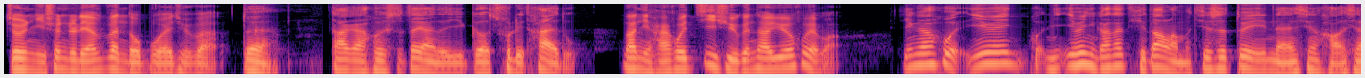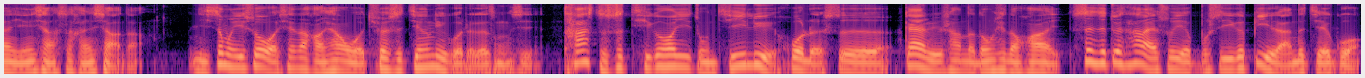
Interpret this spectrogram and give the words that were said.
就是你甚至连问都不会去问，对，大概会是这样的一个处理态度。那你还会继续跟他约会吗？应该会，因为你因为你刚才提到了嘛，其实对于男性好像影响是很小的。你这么一说，我现在好像我确实经历过这个东西。它只是提高一种几率或者是概率上的东西的话，甚至对他来说也不是一个必然的结果。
